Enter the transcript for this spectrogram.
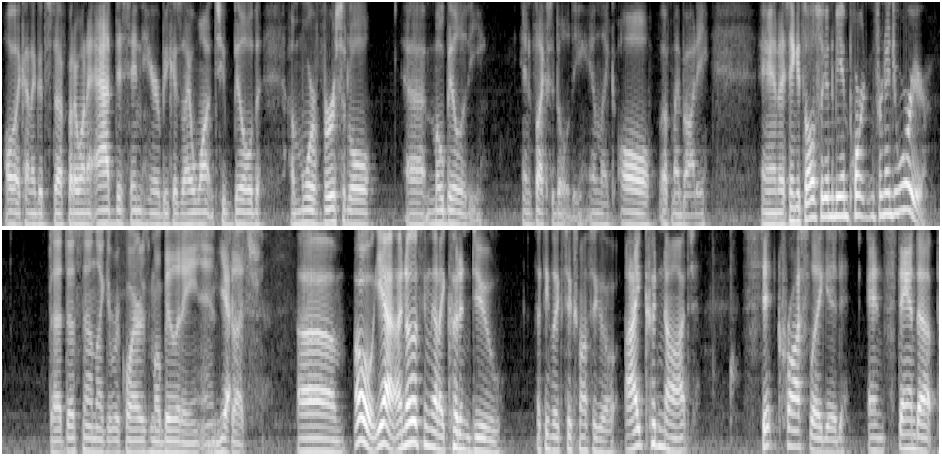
all that kind of good stuff, but I want to add this in here because I want to build a more versatile uh, mobility and flexibility in like all of my body. And I think it's also going to be important for Ninja Warrior. That does sound like it requires mobility and such. Um, oh yeah, another thing that I couldn't do, I think like six months ago, I could not sit cross-legged and stand up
